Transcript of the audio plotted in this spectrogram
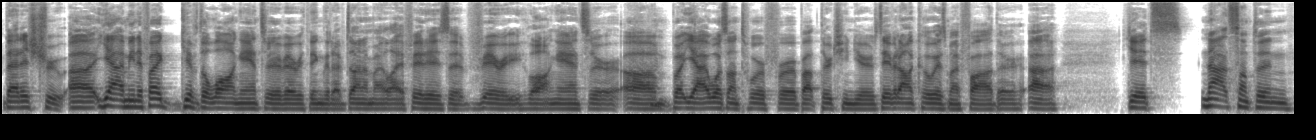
That is true. Uh, yeah, I mean, if I give the long answer of everything that I've done in my life, it is a very long answer. Um, but yeah, I was on tour for about 13 years. David Allan Coe is my father. Uh, it's not something.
